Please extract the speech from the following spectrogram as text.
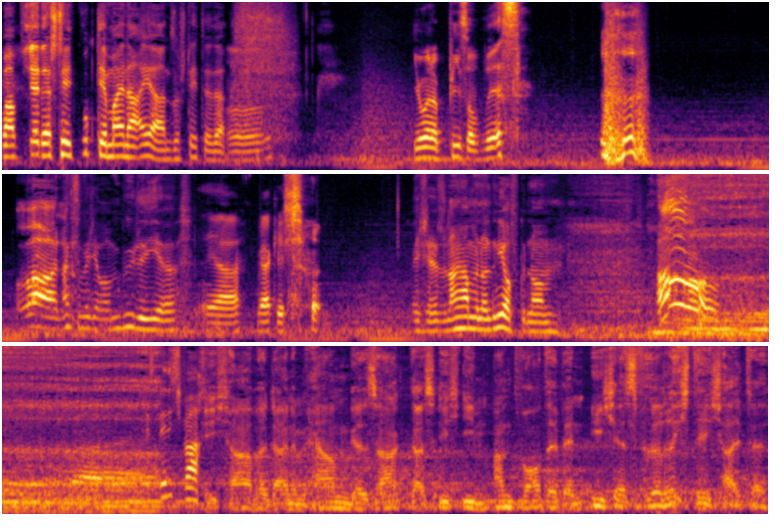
Ja, da steht, guck dir meine Eier an, so steht der da. Mhm. You want a piece of this? Boah, langsam bin ich aber müde hier. Ja, merke ich schon. Ich, so lange haben wir noch nie aufgenommen. Oh! Bin ich wach. Ich habe deinem Herrn gesagt, dass ich ihm antworte, wenn ich es für richtig halte.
